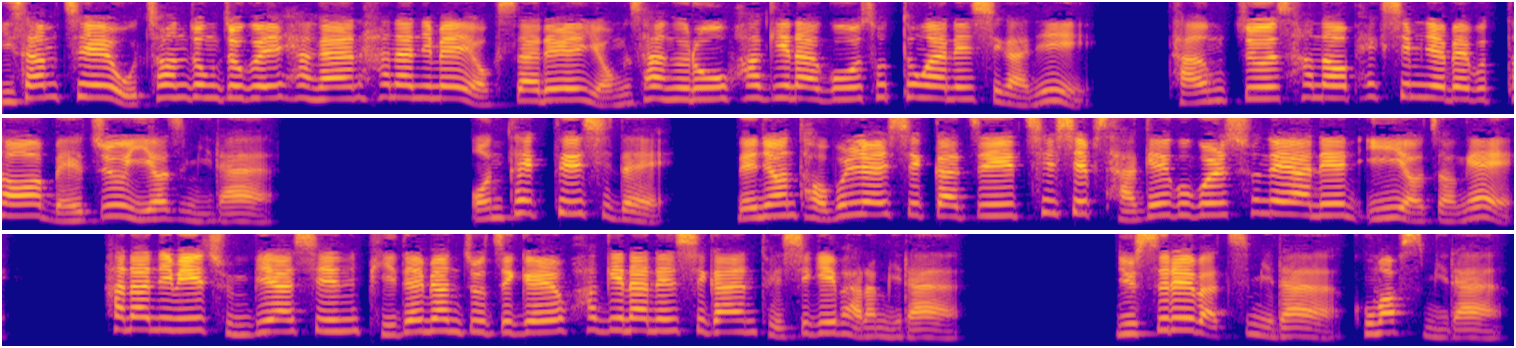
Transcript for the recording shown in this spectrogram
237 5천 종족을 향한 하나님의 역사를 영상으로 확인하고 소통하는 시간이 다음 주 산업 핵심 예배부터 매주 이어집니다. 언택트 시대, 내년 WRC까지 74개국을 순회하는 이 여정에 하나님이 준비하신 비대면 조직을 확인하는 시간 되시기 바랍니다. 뉴스를 마칩니다. 고맙습니다.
